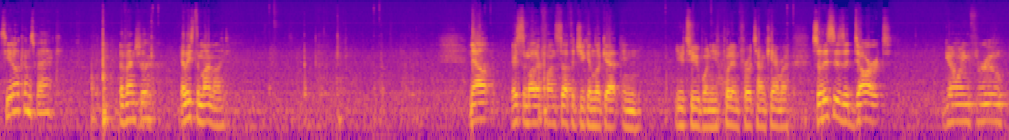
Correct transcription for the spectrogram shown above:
See, it all comes back eventually, at least in my mind. Now, there's some other fun stuff that you can look at in YouTube when you put in Photron camera. So this is a dart going through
